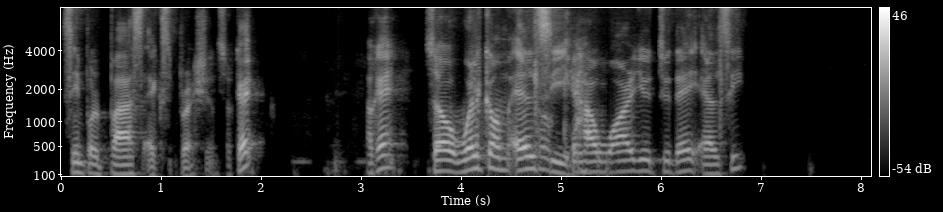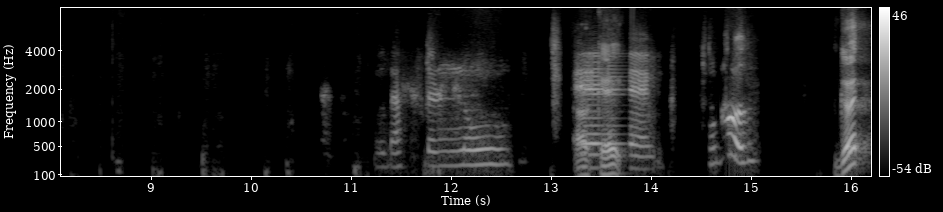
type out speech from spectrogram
simple past expressions. Okay. Okay. So welcome, Elsie. Okay. How are you today, Elsie? Good afternoon. Okay. Eh, good, Good?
